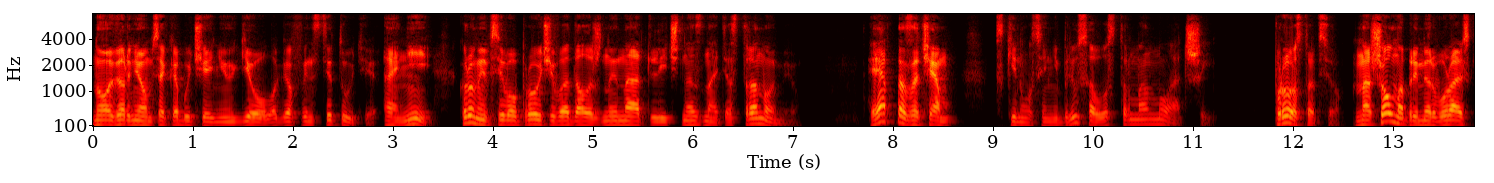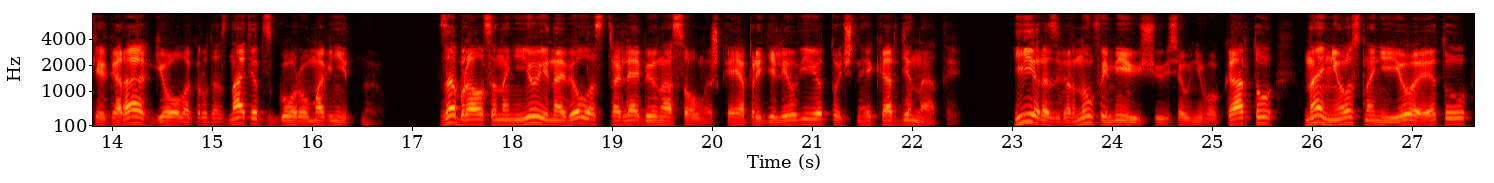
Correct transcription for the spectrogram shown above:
Но вернемся к обучению геологов в институте. Они, кроме всего прочего, должны на отлично знать астрономию. «Это зачем?» – вскинулся не Брюс, а Остерман-младший. «Просто все. Нашел, например, в Уральских горах геолог-рудознатец гору Магнитную. Забрался на нее и навел астролябию на солнышко и определил ее точные координаты и, развернув имеющуюся у него карту, нанес на нее эту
